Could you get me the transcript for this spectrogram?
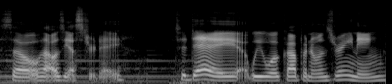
So that was yesterday. Today we woke up and it was raining.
